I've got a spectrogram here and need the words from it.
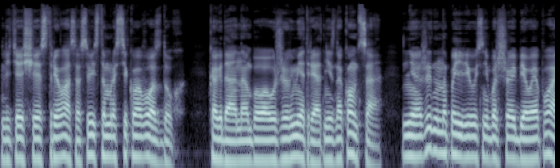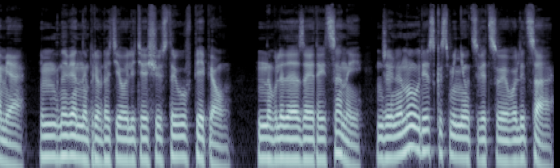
Летящая стрела со свистом рассекла воздух. Когда она была уже в метре от незнакомца, неожиданно появилось небольшое белое пламя и мгновенно превратило летящую стрелу в пепел. Наблюдая за этой сценой, Джелину резко сменил цвет своего лица.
